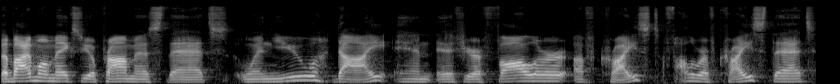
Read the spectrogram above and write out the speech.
The Bible makes you a promise that when you die, and if you're a follower of Christ, follower of Christ, that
